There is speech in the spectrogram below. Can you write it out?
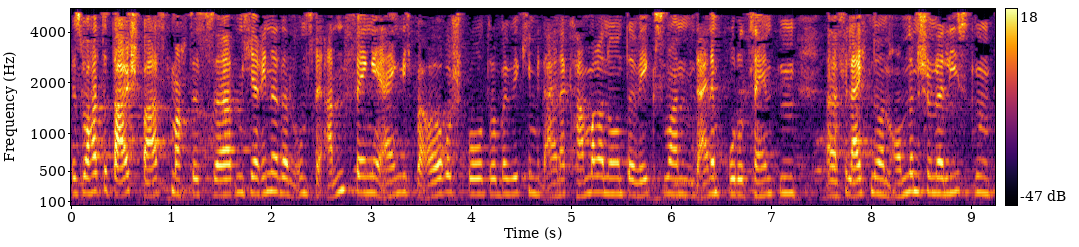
Das war, hat total Spaß gemacht. Das hat mich erinnert an unsere Anfänge eigentlich bei Eurosport, wo wir wirklich mit einer Kamera nur unterwegs waren, mit einem Produzenten, äh, vielleicht nur einen anderen Journalisten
